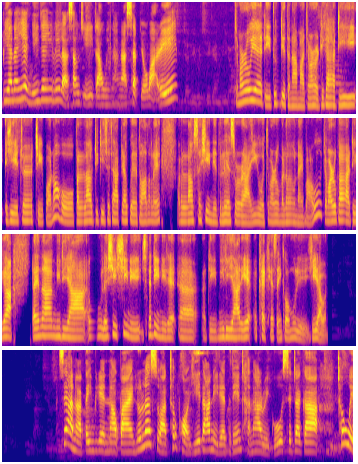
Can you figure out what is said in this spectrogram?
BNI ရဲ့ငြိမ်းချမ်းရေးလေးလာစောင့်ကြည့်ရေးတာဝန်ခံကဆက်ပြောပါရယ်။ ကျမတို့ရဲ့ဒီသူတည်တနာမှာကျမတို့အဓိကဒီအရေးအတွက်တွေပေါ့နော်ဟိုဘယ်လောက်တီတီကြကြပြောက်ွယ်သွားသလဲဘယ်လောက်ဆက်ရှိနေသလဲဆိုတာကြီးကိုကျမတို့မလုပ်နိုင်ပါဘူးကျမတို့ကအဓိကတိုင်းသားမီဒီယာအခုလက်ရှိရှိနေရက်တည်နေတဲ့အဲဒီမီဒီယာတွေရဲ့အခက်အခဲစိန်ခေါ်မှုတွေရေးတာပါ စစ်အာဏာသိမ်းပြီးတဲ့နောက်ပိုင်းလွတ်လပ်စွာထုတ်ဖော်ရေးသားနေတဲ့သတင်းဌာနတွေကိုစစ်တပ်ကထုတ်ဝေ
